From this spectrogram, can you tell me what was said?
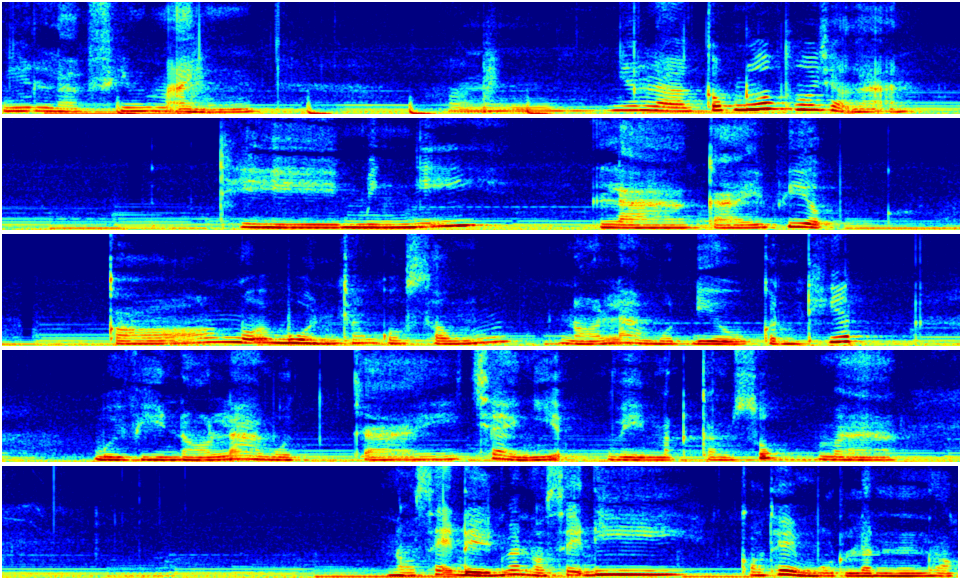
như là phim ảnh như là cốc nước thôi chẳng hạn. Thì mình nghĩ là cái việc có nỗi buồn trong cuộc sống nó là một điều cần thiết, bởi vì nó là một cái trải nghiệm về mặt cảm xúc mà nó sẽ đến và nó sẽ đi. Có thể một lần hoặc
